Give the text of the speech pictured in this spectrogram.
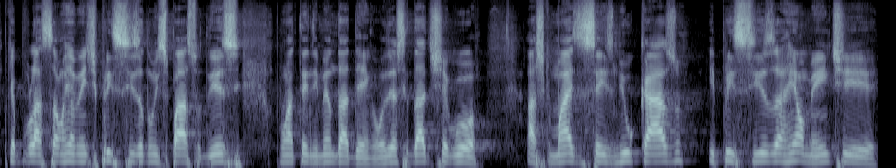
porque a população realmente precisa de um espaço desse para um atendimento da dengue. Hoje a cidade chegou acho que mais de 6 mil casos, e precisa realmente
